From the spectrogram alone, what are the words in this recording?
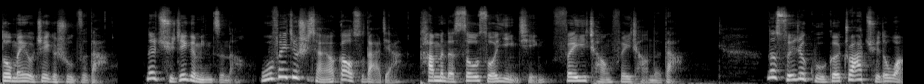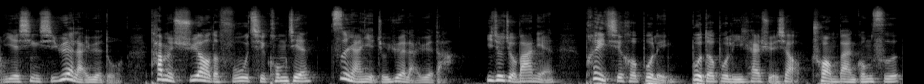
都没有这个数字大。那取这个名字呢，无非就是想要告诉大家，他们的搜索引擎非常非常的大。那随着谷歌抓取的网页信息越来越多，他们需要的服务器空间自然也就越来越大。一九九八年，佩奇和布林不得不离开学校，创办公司，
